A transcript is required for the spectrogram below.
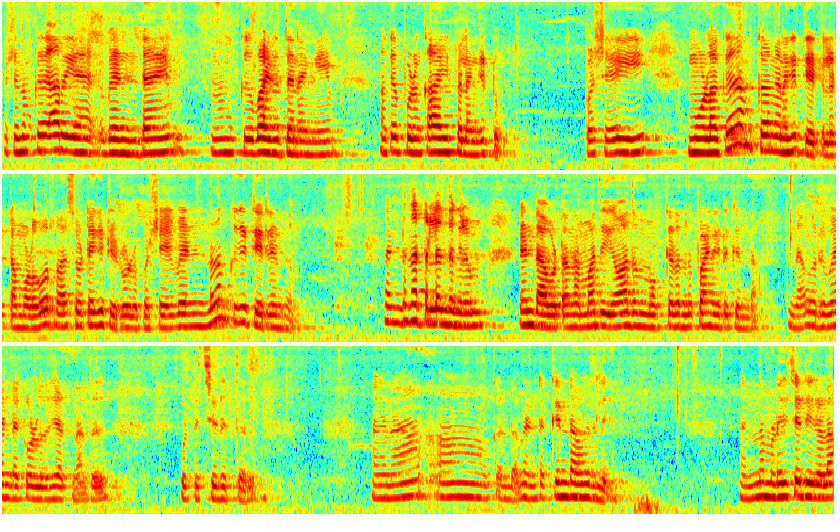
പക്ഷെ നമുക്ക് അറിയാം വെണ്ടയും നമുക്ക് വഴുതനങ്ങയും നമുക്ക് എപ്പോഴും കായ്ഫലം കിട്ടും. പക്ഷേ ഈ മുളക് നമുക്ക് അങ്ങനെ കിട്ടിയിട്ടില്ല കേട്ടോ മുളക് ഒരു പ്രാവശ്യമോട്ടേ കിട്ടിയിട്ടുള്ളൂ. പക്ഷേ വെണ്ട നമുക്ക് കിട്ടിയിട്ടുണ്ട്. വെണ്ട നട്ടിൽ എന്തെങ്കിലും ഉണ്ടാവട്ടെ നമ്മൾ അധികം അതും കിടന്ന് പണിയെടുക്കണ്ട. പിന്നെ ഒരു വെണ്ടയ്ക്ക് ഉള്ളത് ചേട്ടനത് പൊട്ടിച്ചെടുത്തത്. അങ്ങനെ കണ്ട? വെണ്ടയ്ക്ക ഉണ്ടാവും അങ്ങനെ നമ്മുടെ ഈ ചെടികളെ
